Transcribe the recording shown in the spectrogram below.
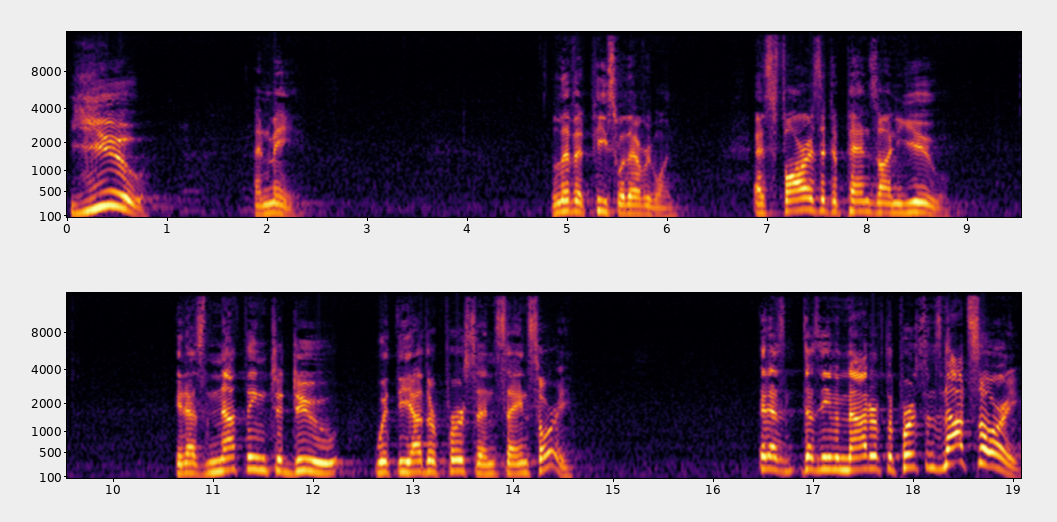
you and me, live at peace with everyone. As far as it depends on you, it has nothing to do with the other person saying sorry. It has, doesn't even matter if the person's not sorry.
